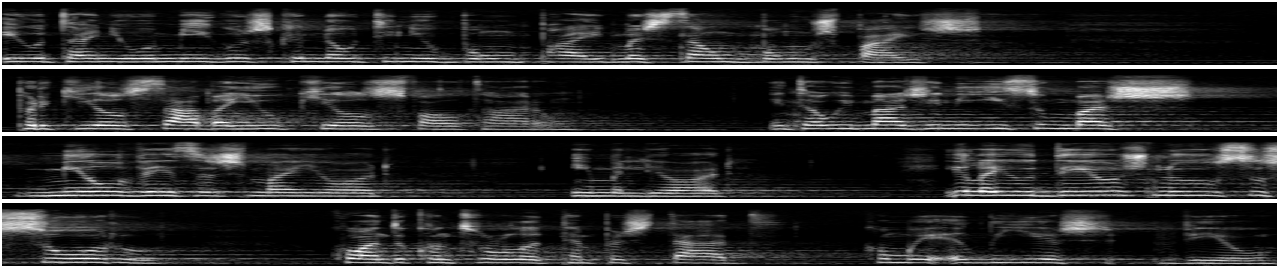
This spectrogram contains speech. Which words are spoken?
Eu tenho amigos que não tinham bom pai, mas são bons pais, porque eles sabem o que eles faltaram. Então imagine isso, mas mil vezes maior e melhor. Ele é o Deus no sussurro, quando controla a tempestade, como Elias viu.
